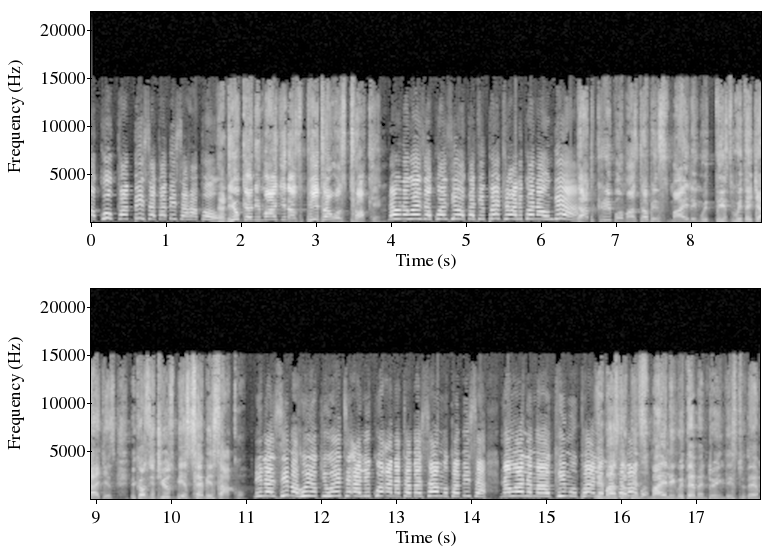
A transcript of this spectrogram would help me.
wakuu kabisa kabisa hapo And you can imagine as Peter was talking, na unaweza kuanzia wakati petro alikuwa anaongea that cripple must have been smiling with this with the judges because it used to be a semicircle. ni lazima huyo kiwete alikuwa anatabasamu kabisa na wale mahakimu He pale kwa must have been sababu smiling with them and doing this to them.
